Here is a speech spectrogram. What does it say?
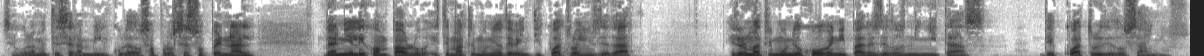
seguramente serán vinculados a proceso penal. Daniel y Juan Pablo, este matrimonio de 24 años de edad, era un matrimonio joven y padres de dos niñitas de cuatro y de dos años.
